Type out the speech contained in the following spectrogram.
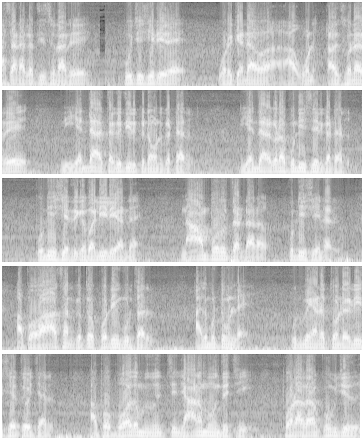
ஆசா நகர்த்தி சொன்னார் பூஜை செய்கிற உனக்கு என்ன உன் அது சொன்னார் நீ என்ன தகுதி இருக்குன்னு உனக்கு கேட்டார். நீ எந்த அளவுக்கு புண்ணிய செய்ய கேட்டார். புண்ணிய செய்யறதுக்கு வழி இல்லையான்னு நான் பொருள் தண்டான புண்ணியம் செய்தார். அப்போ ஆசான் கிட்ட பொருளையும் கொடுத்தாரு. அது மட்டும் இல்லை உண்மையான தொண்டர்களையும் சேர்த்து வச்சார் அப்போது போதமும் வந்துச்சு ஞானமும் வந்துச்சு பொருளாதாரம் குவிஞ்சுது.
